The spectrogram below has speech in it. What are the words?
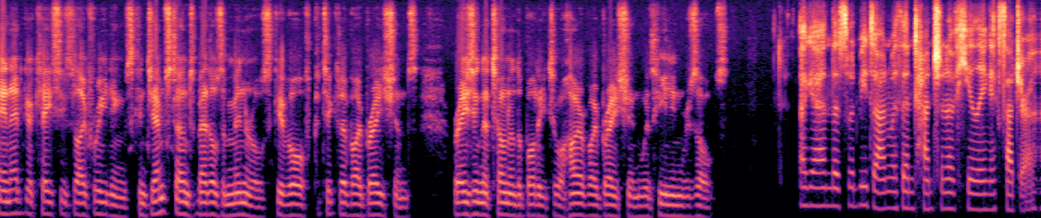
in Edgar Cayce's life readings, can gemstones, metals, and minerals give off particular vibrations, raising the tone of the body to a higher vibration with healing results? Again, this would be done with intention of healing, etc.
